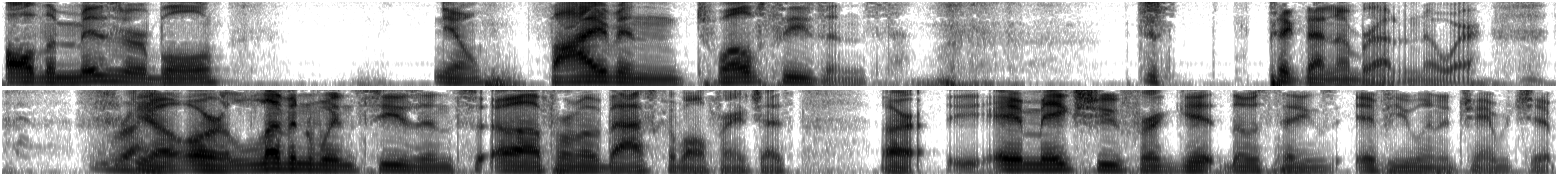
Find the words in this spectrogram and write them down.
all the miserable you know 5 and 12 seasons just pick that number out of nowhere Right. you know, or 11 win seasons uh, from a basketball franchise. Or it makes you forget those things if you win a championship.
